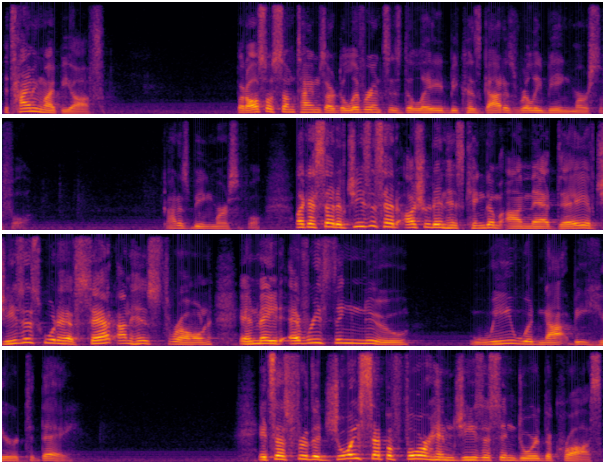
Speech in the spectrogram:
The timing might be off. But also, sometimes our deliverance is delayed because God is really being merciful. God is being merciful. Like I said, if Jesus had ushered in his kingdom on that day, if Jesus would have sat on his throne and made everything new, we would not be here today. It says, For the joy set before him, Jesus endured the cross.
